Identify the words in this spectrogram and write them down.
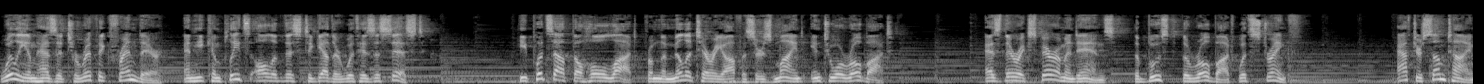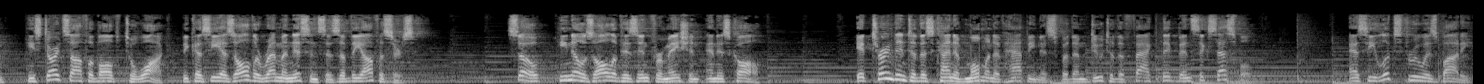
William has a terrific friend there, and he completes all of this together with his assist. He puts out the whole lot from the military officer's mind into a robot. As their experiment ends, the boost the robot with strength. After some time, he starts off evolved to walk because he has all the reminiscences of the officers. So, he knows all of his information and his call. It turned into this kind of moment of happiness for them due to the fact they've been successful. As he looks through his body,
